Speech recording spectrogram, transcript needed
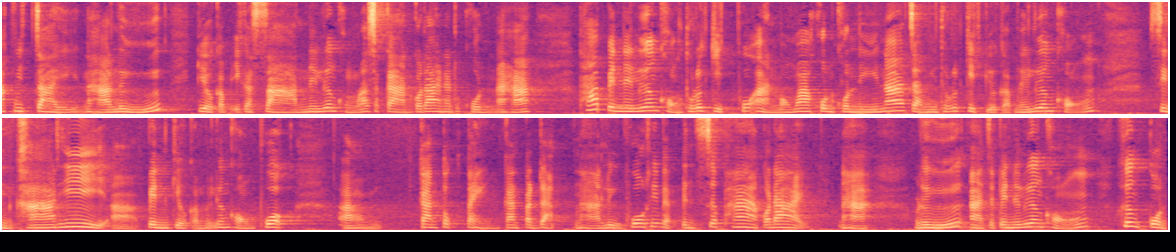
นักวิจัยนะคะหรือเกี่ยวกับเอกสารในเรื่องของราชการก็ได้นะทุกคนนะคะถ้าเป็นในเรื่องของธุรกิจผู้อ่านมองว่าคนคนนี้น่าจะมีธุรกิจเกี่ยวกับในเรื่องของสินค้าที่เป็นเกี่ยวกับในเรื่องของพวกการตกแต่งการประดับนะคะหรือพวกที่แบบเป็นเสื้อผ้าก็ได้นะคะหรืออาจจะเป็นในเรื่องของ เครื่องกล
